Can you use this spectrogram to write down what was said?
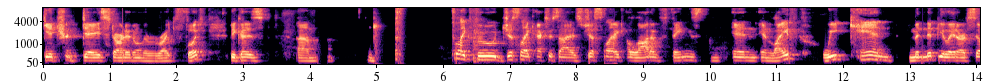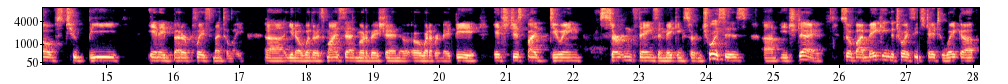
get your day started on the right foot, because um, like food, just like exercise, just like a lot of things in in life, we can manipulate ourselves to be in a better place mentally. Uh, you know, whether it's mindset, motivation, or, or, whatever it may be, it's just by doing certain things and making certain choices um, each day. So by making the choice each day to wake up,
